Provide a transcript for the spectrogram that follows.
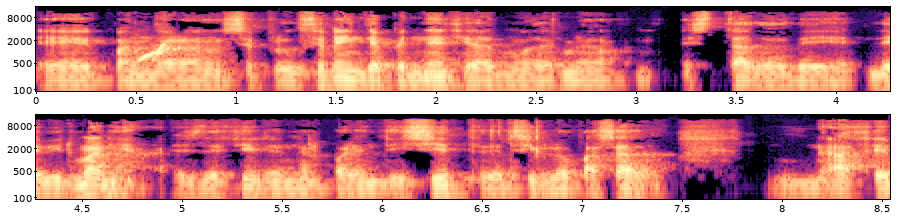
eh, cuando se produce la independencia del moderno Estado de, de Birmania, es decir, en el 47 del siglo pasado hace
